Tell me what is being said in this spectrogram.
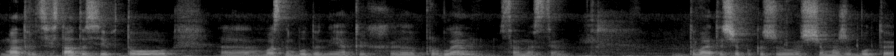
е, статусів, то е, у вас не буде ніяких е, проблем саме з цим. Давайте ще покажу, що може бути,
